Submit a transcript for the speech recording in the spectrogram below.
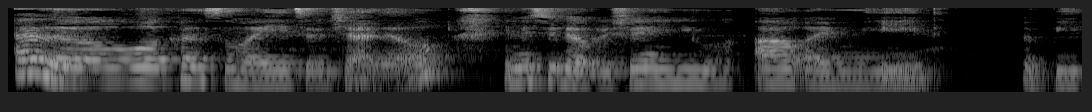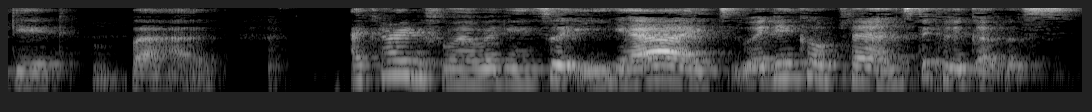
Hello, welcome to my YouTube channel. In this video, I'll be showing you how I made a beaded bag. I carried it for my wedding, so yeah, it's wedding compliant. Take a look at this.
